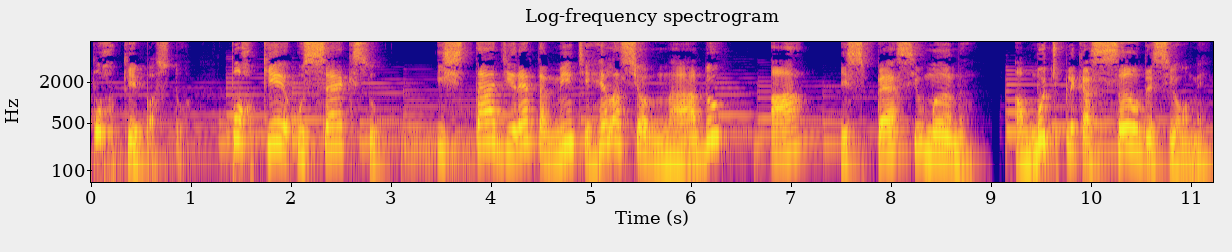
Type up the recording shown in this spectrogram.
Por quê, pastor? Porque o sexo está diretamente relacionado à espécie humana, à multiplicação desse homem,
